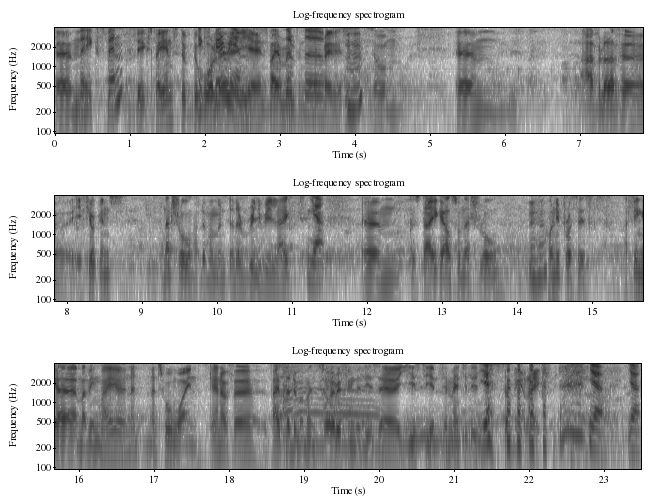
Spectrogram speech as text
Um, The expense? the experience, the, the whole uh, yeah, environment The- and the- stuff like this. So um, um, I have a lot of uh, Ethiopians natural at the moment that I really really liked. yeah. Um, Costa Rica also natural, Mm-hmm. honey processed. I think uh, I'm having my uh, nat- natural wine kind of uh, vibes at the moment. So everything that is uh, yeasty and fermented is Yeah. something I like. Yeah, yeah.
